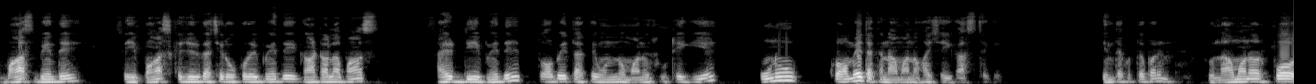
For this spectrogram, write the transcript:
বাঁশ বেঁধে, সেই বাঁশ খেজুর গাছের ওপরে বেঁধে গাঁটালা বাঁশ সাইড দিয়ে বেঁধে, তবে তাকে অন্য মানুষ উঠে গিয়ে কোনো ক্রমে তাকে নামানো হয় সেই গাছ থেকে। চিন্তা করতে পারেন, তো নামানোর পর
